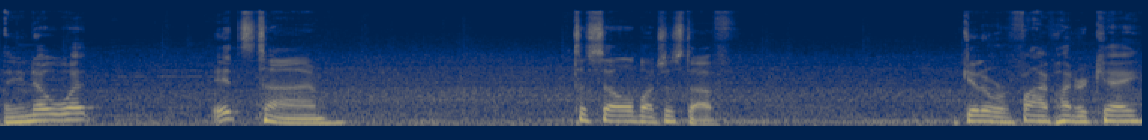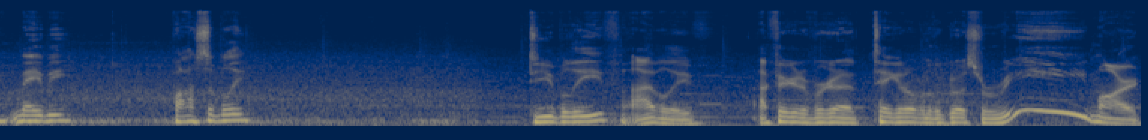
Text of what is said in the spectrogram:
And you know what? It's time to sell a bunch of stuff. Get over 500k, maybe. Possibly. Do you believe? I believe. I figured if we're going to take it over to the grocery mart.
